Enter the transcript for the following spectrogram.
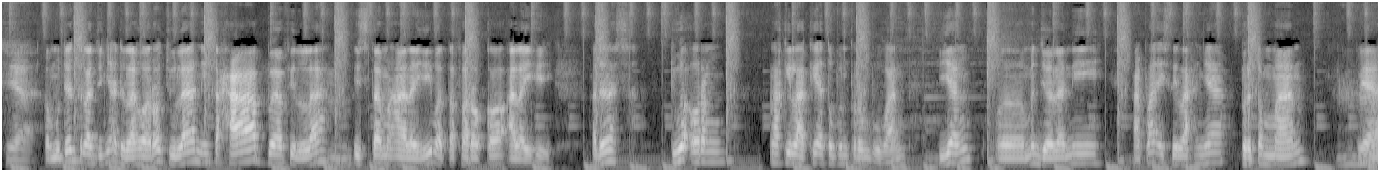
Ya. Kemudian selanjutnya adalah warajulani tahabba fillah Mhm. istama alaihi wa tafarraqa alaihi. Adalah dua orang laki-laki ataupun perempuan yang eh, menjalani apa istilahnya berteman Mhm. ya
